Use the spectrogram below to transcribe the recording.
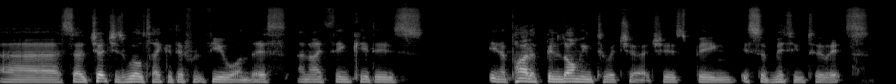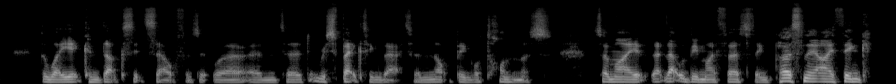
Uh, so churches will take a different view on this, and I think it is, you know, part of belonging to a church is being is submitting to its the way it conducts itself, as it were, and uh, respecting that and not being autonomous. So my that, that would be my first thing. Personally, I think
